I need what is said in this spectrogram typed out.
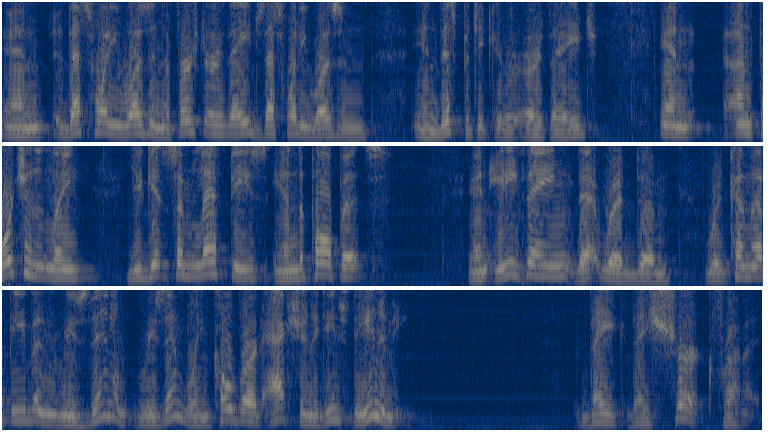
And that's what he was in the first earth age. That's what he was in, in this particular earth age. And unfortunately, you get some lefties in the pulpits, and anything that would, um, would come up even resembling covert action against the enemy, they, they shirk from it.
